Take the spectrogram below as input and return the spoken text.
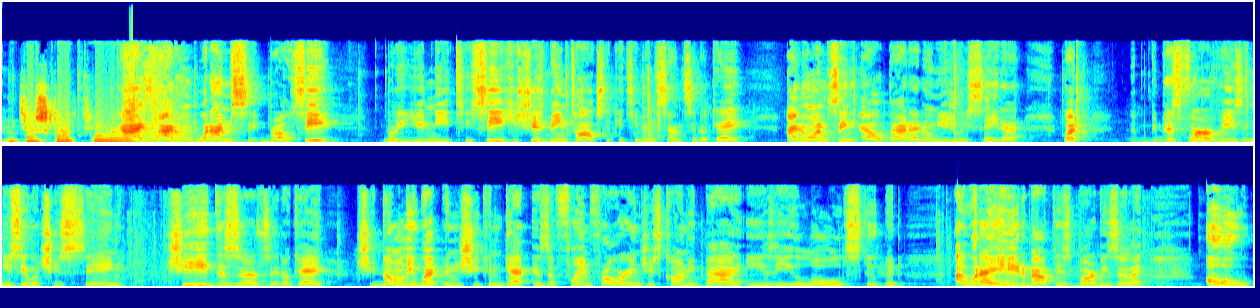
I'm too scared to know. Guys. What I'm, bro. See, bro. You need to see. She's being toxic. It's even censored. Okay. I know I'm saying L bad. I don't usually say that, but it's for a reason. You see what she's saying? She deserves it. Okay. She, the only weapon she can get is a flamethrower, and she's calling me bad, easy, lol, stupid. I, what I hate about these Barbies are like, oh,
